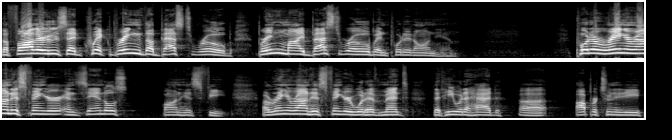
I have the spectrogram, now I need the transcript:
The father who said, Quick, bring the best robe. Bring my best robe and put it on him. Put a ring around his finger and sandals on his feet. A ring around his finger would have meant that he would have had uh, opportunity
